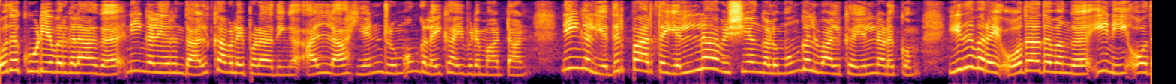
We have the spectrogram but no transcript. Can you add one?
ஓதக்கூடியவர்களாக நீங்கள் இருந்தால் கவலைப்படாதீங்க. அல்லாஹ் என்றும் உங்களை கைவிட மாட்டான். நீங்கள் எதிர்பார்த்த எல்லா விஷயங்களும் உங்கள் வாழ்க்கையில் நடக்கும். இதுவரை ஓதாதவங்க இனி ஓத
